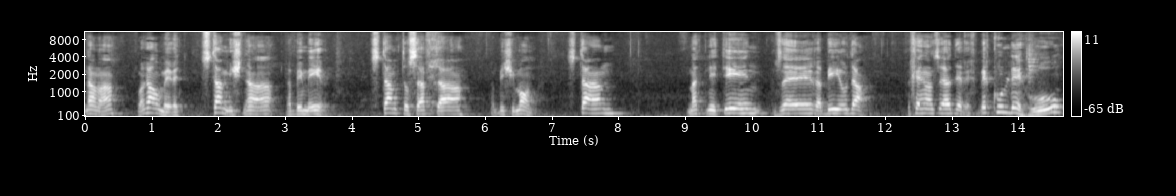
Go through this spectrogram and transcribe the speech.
למה? גמרא אומרת, סתם משנה רבי מאיר, סתם תוספתא רבי שמעון, סתם מתניתין זה רבי יהודה, וכן על זה הדרך. וכולהו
